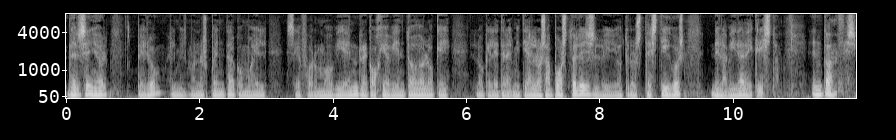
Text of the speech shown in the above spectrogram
del Señor, pero él mismo nos cuenta cómo él se formó bien, recogió bien todo lo que lo que le transmitían los apóstoles y otros testigos de la vida de Cristo. Entonces,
